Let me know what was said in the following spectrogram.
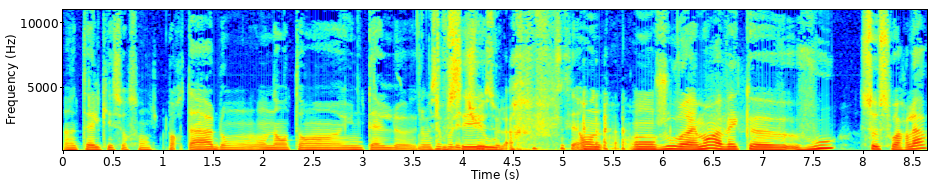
un tel qui est sur son portable, on, on entend une telle euh, ça, faut les tousser ou- on, on joue vraiment avec euh, vous ce soir-là.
